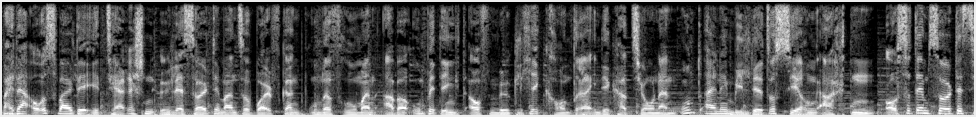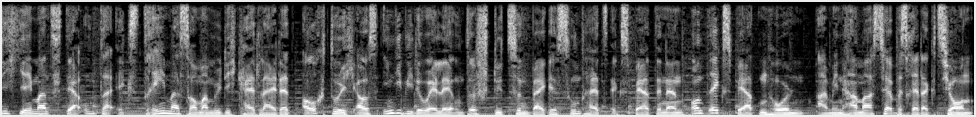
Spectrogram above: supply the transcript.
Bei der Auswahl der ätherischen Öle sollte man so Wolfgang Brunner-Frumann aber unbedingt auf mögliche Kontraindikationen und eine milde Dosierung achten. Außerdem sollte sich jemand, der unter extremer Sommermüdigkeit leidet, auch durchaus individuelle Unterstützung bei Gesundheitsexpertinnen und Experten holen. Armin Hammer, Serviceredaktion.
